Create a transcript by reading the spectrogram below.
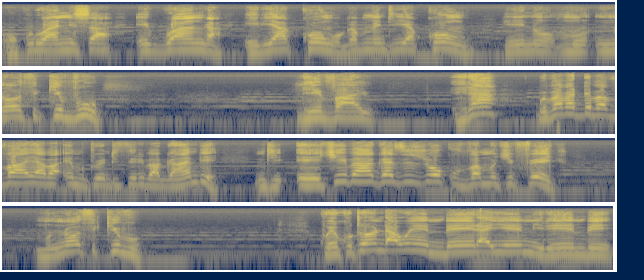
okulwanisa eggwanga erya congo gavumenti ya congo eno mu north kivu nevaayo era bwe babadde bavaayo aba m23 bagambye nti ekyebagaziza okuva mu kifo ekyo mu north kivu kwe kutondawo embeera y'emirembe.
